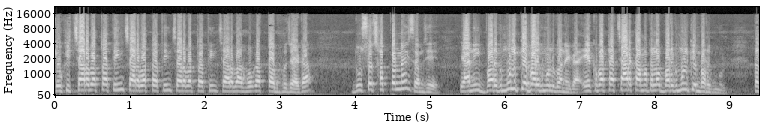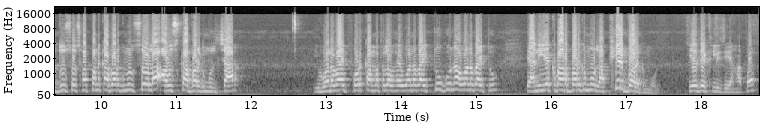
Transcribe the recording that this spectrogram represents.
क्योंकि चार बट्टा तीन, चार बट्टा तीन, चार बट्टा तीन, चार बार होगा, तब हो जाएगा। दो सौ छप्पन नहीं समझे? यानी वर्गमूल के वर्गमूल बनेगा। एक बट्टा चार का मतलब वर्गमूल के वर्गमूल। तो दो सौ छप्पन का वर्गमूल सोलह, और उसका वर्गमूल चार। वन बाई फोर का मतलब है वन बाई टू गुना वन बाई टू। यानी एक बार वर्गमूल, और फिर वर्गमूल। ये देख लीजिए यहाँ पर।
